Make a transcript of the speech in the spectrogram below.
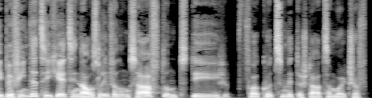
Die befindet sich jetzt in Auslieferungshaft und die vor kurzem mit der Staatsanwaltschaft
